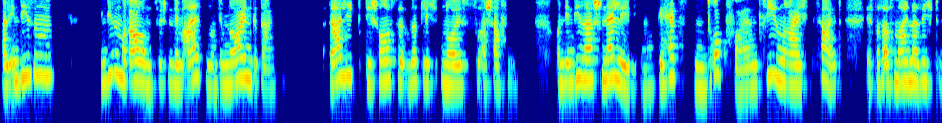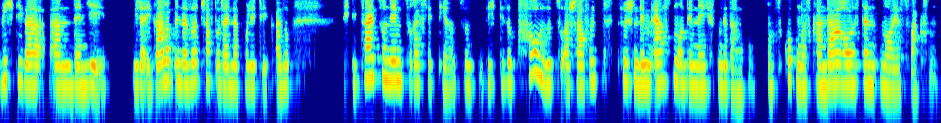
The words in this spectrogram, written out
Weil in diesem in diesem Raum zwischen dem alten und dem neuen Gedanken, da liegt die Chance, wirklich Neues zu erschaffen. Und in dieser schnelllebigen, gehetzten, druckvollen, krisenreichen Zeit ist das aus meiner Sicht wichtiger ähm, denn je. Wieder egal ob in der Wirtschaft oder in der Politik. Also sich die Zeit zu nehmen, zu reflektieren, zu, sich diese Pause zu erschaffen zwischen dem ersten und dem nächsten Gedanken, um zu gucken, was kann daraus denn Neues wachsen.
